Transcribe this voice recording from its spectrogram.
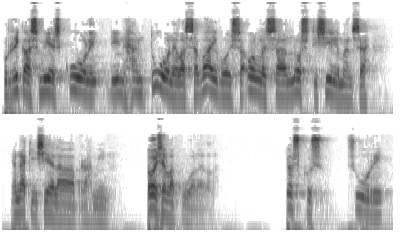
kun rikas mies kuoli, niin hän Tuonelassa vaivoissa ollessaan nosti silmänsä ja näki siellä Abrahamin toisella puolella. Joskus suuri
